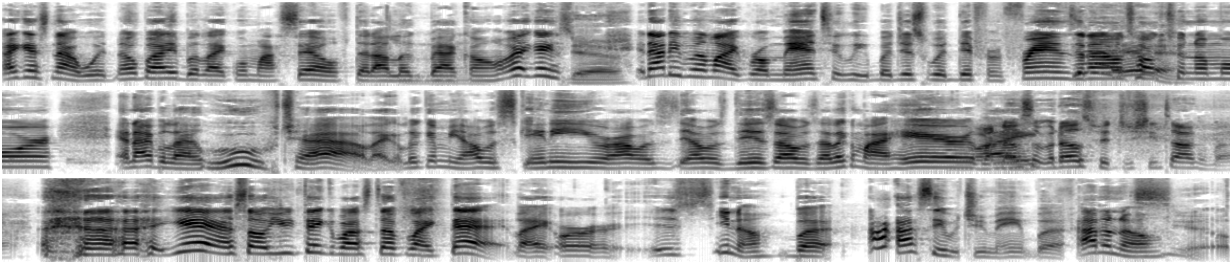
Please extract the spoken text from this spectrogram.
I guess not with nobody, but like with myself that I look back on. I guess Yeah. and not even like romantically, but just with different friends that I don't Yeah, talk to no more. And I'd be like, ooh, child, like look at me, I was skinny or I was I was this, I was that. Look at my hair, Well, I know like some of those pictures she talking about. yeah. So you think about stuff like that, like or it's you know, but I, I see what you mean, but I don't know. Yeah, So,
